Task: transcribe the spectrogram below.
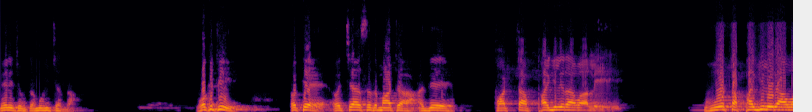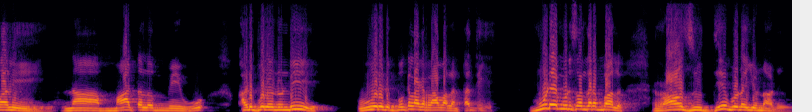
నేనే చెబుతా ముగించేద్దాం. ఒకటి ఓకే వచ్చేస్తుంది మాట అదే పొట్ట పగిలి రావాలి. ఊట పగిలి రావాలి. నా మాటలు మీ ఊ- కడుపులో నుండి ఊరడి బుగ్గలాగా రావాలంట. అది మూడే మూడు సందర్భాలు. రాజు దేవుడై ఉన్నాడు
